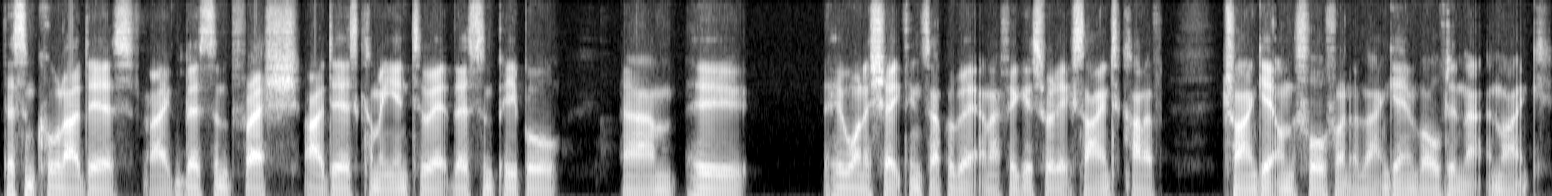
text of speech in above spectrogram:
There's some cool ideas. Right, there's some fresh ideas coming into it. There's some people um, who who want to shake things up a bit, and I think it's really exciting to kind of try and get on the forefront of that and get involved in that, and like,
